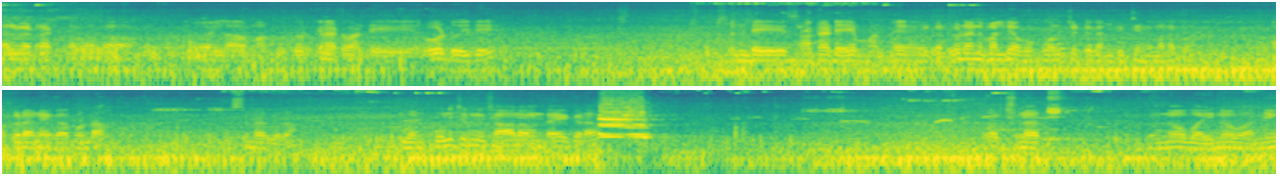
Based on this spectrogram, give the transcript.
రైల్వే ట్రాక్ తర్వాత ఇలా మాకు దొరికినటువంటి రోడ్డు ఇది. సండే సాటర్డే మండే ఇక్కడ చూడండి మళ్ళీ ఒక పూల చెట్టు కనిపించింది మనకు. అక్కడనే కాకుండా చూస్తున్నారు కదా. ఇలాంటి పూల చెట్లు చాలా ఉంటాయి ఇక్కడ. Fortuner Innova Innova new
